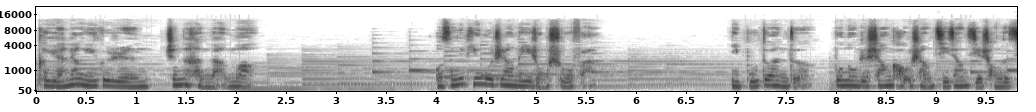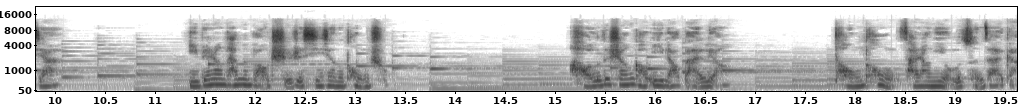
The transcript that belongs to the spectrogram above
可原谅一个人真的很难吗？我曾经听过这样的一种说法：你不断的拨弄着伤口上即将结成的痂，以便让他们保持着新鲜的痛楚。好了的伤口一了百了，疼痛才让你有了存在感。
